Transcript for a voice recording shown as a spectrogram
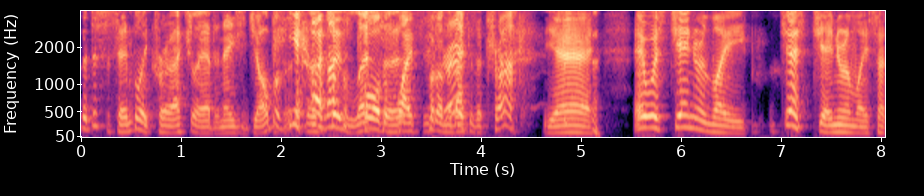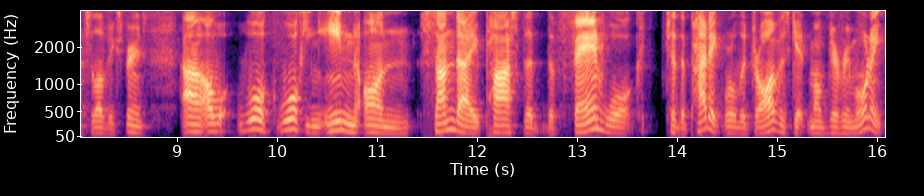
the, disassembly crew actually had an easy job of it. Yeah, there was nothing left to put on the back of the truck. Yeah, it was genuinely, just genuinely such a lovely experience. Uh, I walk walking in on Sunday past the the fan walk to the paddock where all the drivers get mobbed every morning.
